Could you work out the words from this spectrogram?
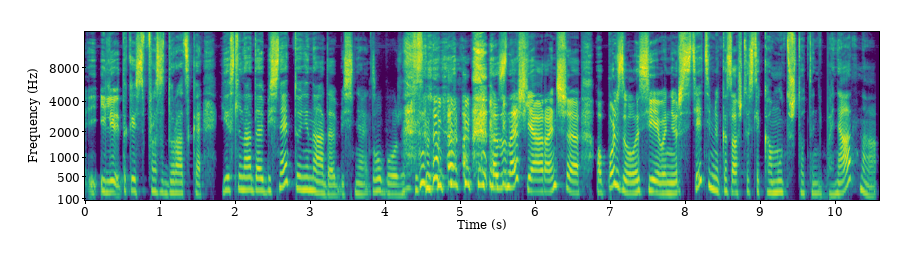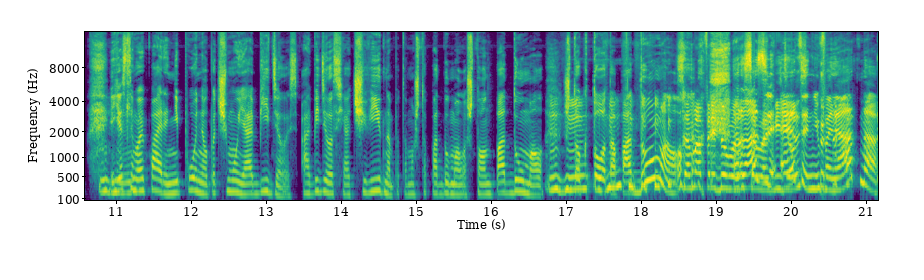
Или такая фраза дурацкая. Если надо объяснять, то не надо объяснять. О, боже. Знаешь, я раньше пользовалась ей в университете, мне казалось, что если кому-то что-то непонятно, и если мой парень не понял, почему я обиделась, а обиделась я очевидно, потому что подумала, что он подумал, что кто-то подумал. Сама придумала, Разве это непонятно?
